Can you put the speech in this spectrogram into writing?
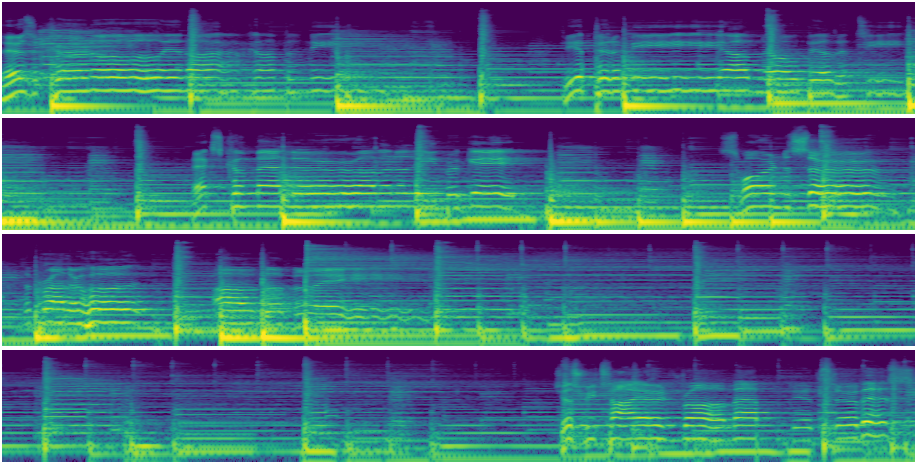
There's a colonel in our company, the epitome of nobility, ex commander of an elite brigade, sworn to serve the brotherhood just retired from active service.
